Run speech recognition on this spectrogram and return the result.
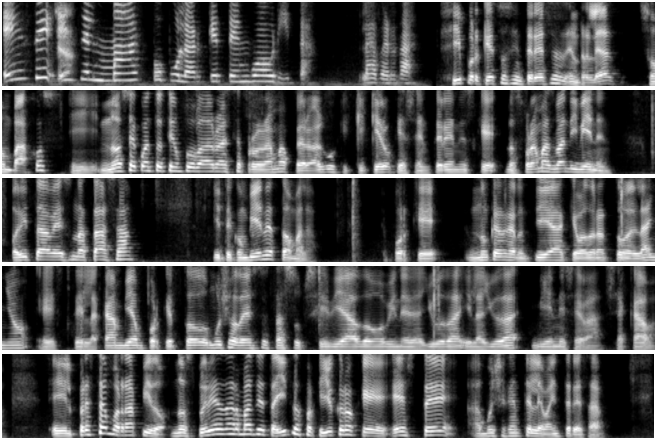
Ese es el más popular que tengo ahorita, la verdad. Sí, porque esos intereses en realidad son bajos y no sé cuánto tiempo va a durar este programa, pero algo que, quiero que se enteren es que los programas van y vienen. Ahorita ves una tasa y te conviene, tómala, porque nunca es garantía que va a durar todo el año, este, la cambian porque todo, mucho de esto está subsidiado, viene de ayuda y la ayuda viene y se va, se acaba. El préstamo rápido, ¿nos podría dar más detallitos? Porque yo creo que este a mucha gente le va a interesar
